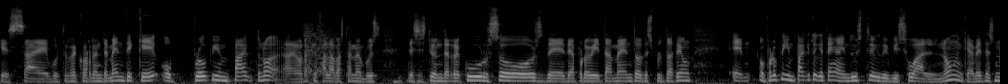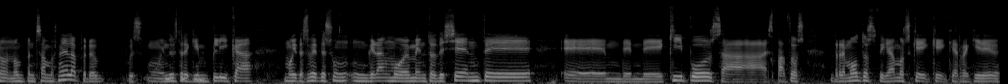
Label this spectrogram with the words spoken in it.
que sae pues, recorrentemente que o propio impacto, no? agora que falabas tamén pues, de xestión de recursos, de, de aproveitamento, de explotación, eh, o propio impacto que ten a industria audiovisual, non? que a veces non, non pensamos nela, pero pues, unha industria que implica moitas veces un, un gran movimento de xente, eh, de, de equipos, a, a espazos remotos, digamos que, que, que require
